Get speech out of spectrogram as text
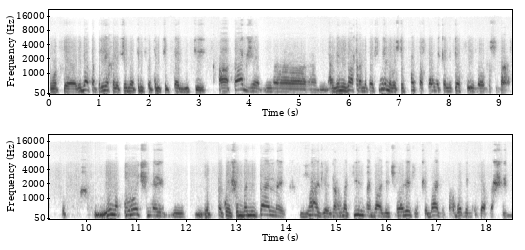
вот э, ребята приехали, сегодня 335 детей. А также э, организатором этой смены выступает постоянный комитет союзного государства. Мы на прочной, вот такой фундаментальной базе, нормативной базе, человеческой базе проводим эти отношения.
